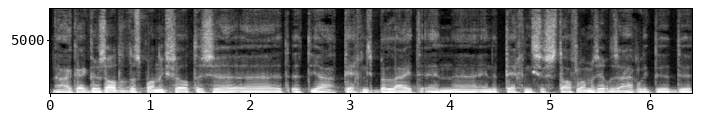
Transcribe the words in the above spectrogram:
Nou, kijk, er is altijd een spanningsveld tussen uh, het, het, ja, technisch beleid en, uh, en de technische staf, laat maar zeggen. Dus eigenlijk de, de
